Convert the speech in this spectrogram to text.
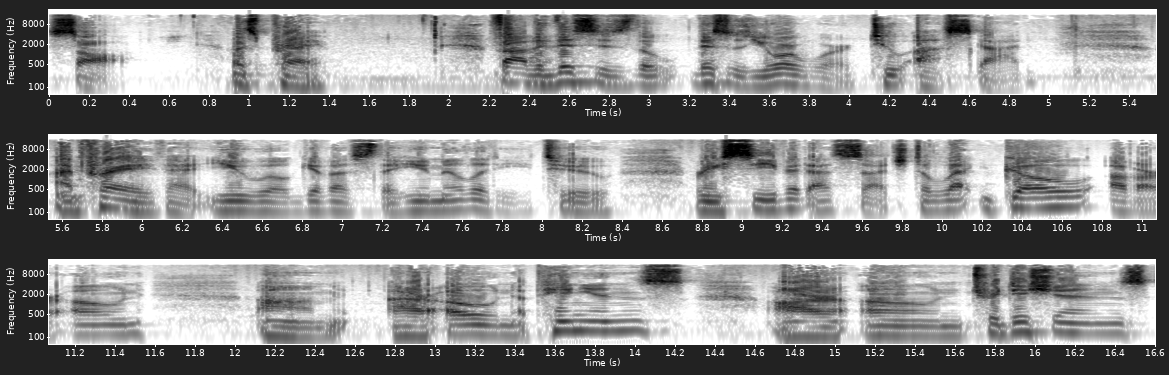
Saul. Let's pray. Father, this is, the, this is your word to us, God. I pray that you will give us the humility to receive it as such, to let go of our own, um, our own opinions, our own traditions,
